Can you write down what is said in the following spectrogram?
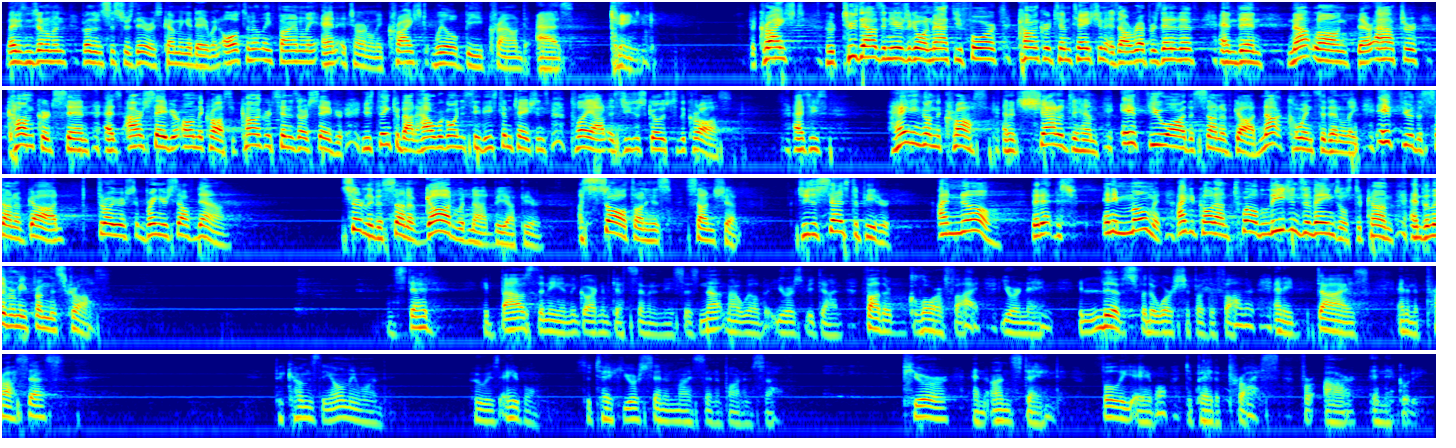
Ladies and gentlemen, brothers and sisters, there is coming a day when ultimately, finally, and eternally, Christ will be crowned as King. The Christ who 2,000 years ago in Matthew 4 conquered temptation as our representative and then not long thereafter conquered sin as our Savior on the cross. He conquered sin as our Savior. You think about how we're going to see these temptations play out as Jesus goes to the cross. As he's hanging on the cross and it's shouted to him, if you are the Son of God, not coincidentally, if you're the Son of God, throw your, bring yourself down. Certainly the Son of God would not be up here. Assault on his sonship. Jesus says to Peter, I know that at this, any moment I could call down 12 legions of angels to come and deliver me from this cross. Instead, he bows the knee in the Garden of Gethsemane and he says, Not my will, but yours be done. Father, glorify your name. He lives for the worship of the Father and he dies. And in the process, becomes the only one who is able to take your sin and my sin upon himself. Pure and unstained, fully able to pay the price for our iniquity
